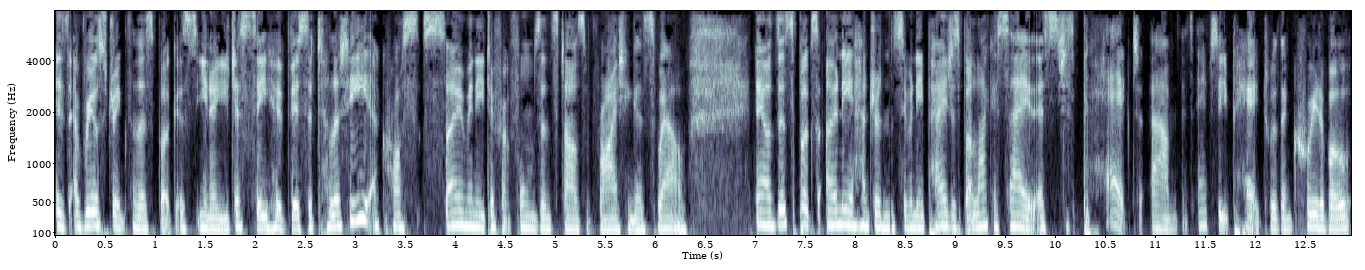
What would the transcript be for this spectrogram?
is a real strength in this book is you know you just see her versatility across so many different forms and styles of writing as well. Now this book's only 170 pages, but like I say, it's just packed. Um, it's absolutely packed with incredible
